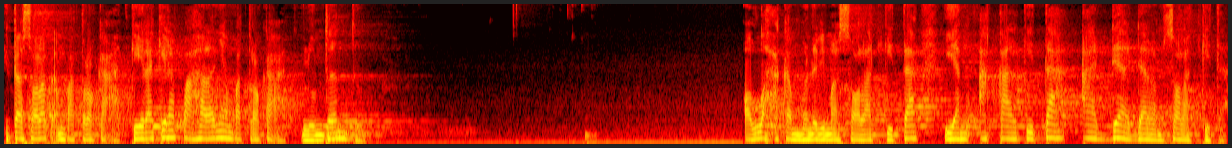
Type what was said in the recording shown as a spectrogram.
Kita sholat empat rakaat. Kira-kira pahalanya empat rakaat? Belum tentu. Allah akan menerima sholat kita yang akal kita ada dalam sholat kita.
